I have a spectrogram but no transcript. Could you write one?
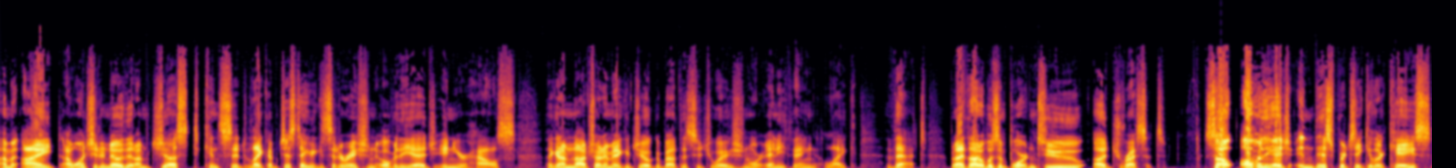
I'm I I want you to know that I'm just consider like I'm just taking consideration over the edge in your house. Like I'm not trying to make a joke about the situation or anything like that. But I thought it was important to address it. So over the edge in this particular case.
